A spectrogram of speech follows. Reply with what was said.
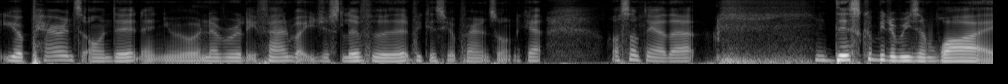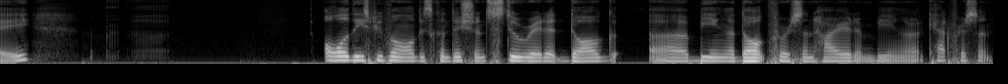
your parents owned it and you were never really a fan, but you just lived with it because your parents owned a cat, or something like that. This could be the reason why all these people in all these conditions still rated dog, uh, being a dog person higher than being a cat person.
